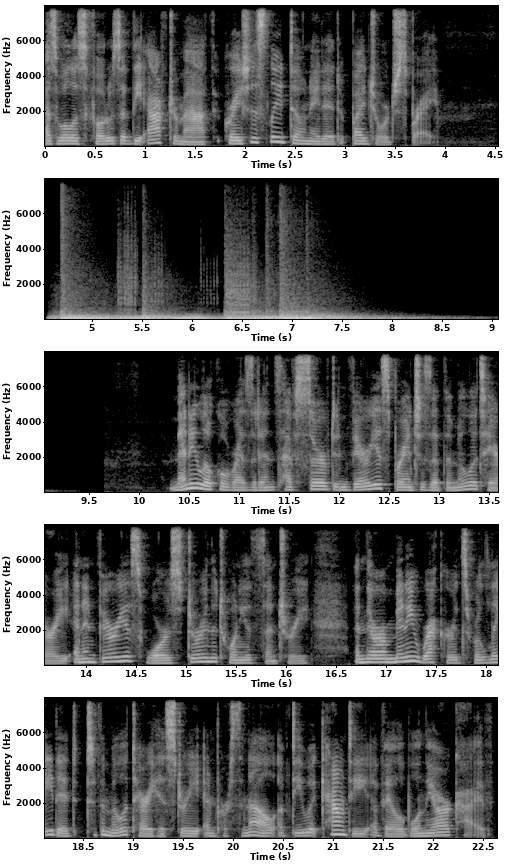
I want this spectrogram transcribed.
as well as photos of the aftermath graciously donated by George Spray. Many local residents have served in various branches of the military and in various wars during the 20th century, and there are many records related to the military history and personnel of DeWitt County available in the archive.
